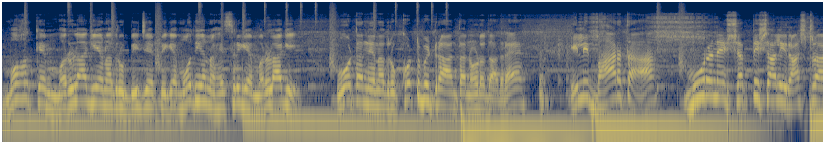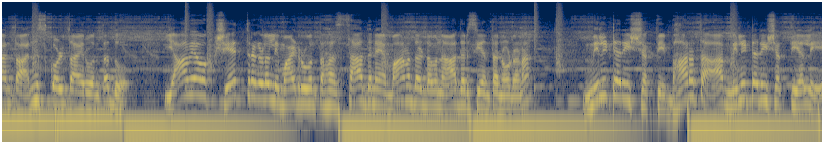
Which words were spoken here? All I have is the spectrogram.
ಮೋಹಕ್ಕೆ ಮರುಳಾಗಿ ಏನಾದರೂ ಬಿ ಜೆ ಪಿಗೆ ಮೋದಿ ಅನ್ನೋ ಹೆಸರಿಗೆ ಮರುಳಾಗಿ ಓಟನ್ನು ಏನಾದರೂ ಕೊಟ್ಟುಬಿಟ್ರಾ ಅಂತ ನೋಡೋದಾದರೆ, ಇಲ್ಲಿ ಭಾರತ ಮೂರನೇ ಶಕ್ತಿಶಾಲಿ ರಾಷ್ಟ್ರ ಅಂತ ಅನ್ನಿಸ್ಕೊಳ್ತಾ ಇರುವಂಥದ್ದು. ಯಾವ್ಯಾವ ಕ್ಷೇತ್ರಗಳಲ್ಲಿ ಮಾಡಿರುವಂತಹ ಸಾಧನೆ ಮಾನದಂಡವನ್ನು ಆಧರಿಸಿ ಅಂತ ನೋಡೋಣ. ಮಿಲಿಟರಿ ಶಕ್ತಿ, ಭಾರತ ಮಿಲಿಟರಿ ಶಕ್ತಿಯಲ್ಲಿ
